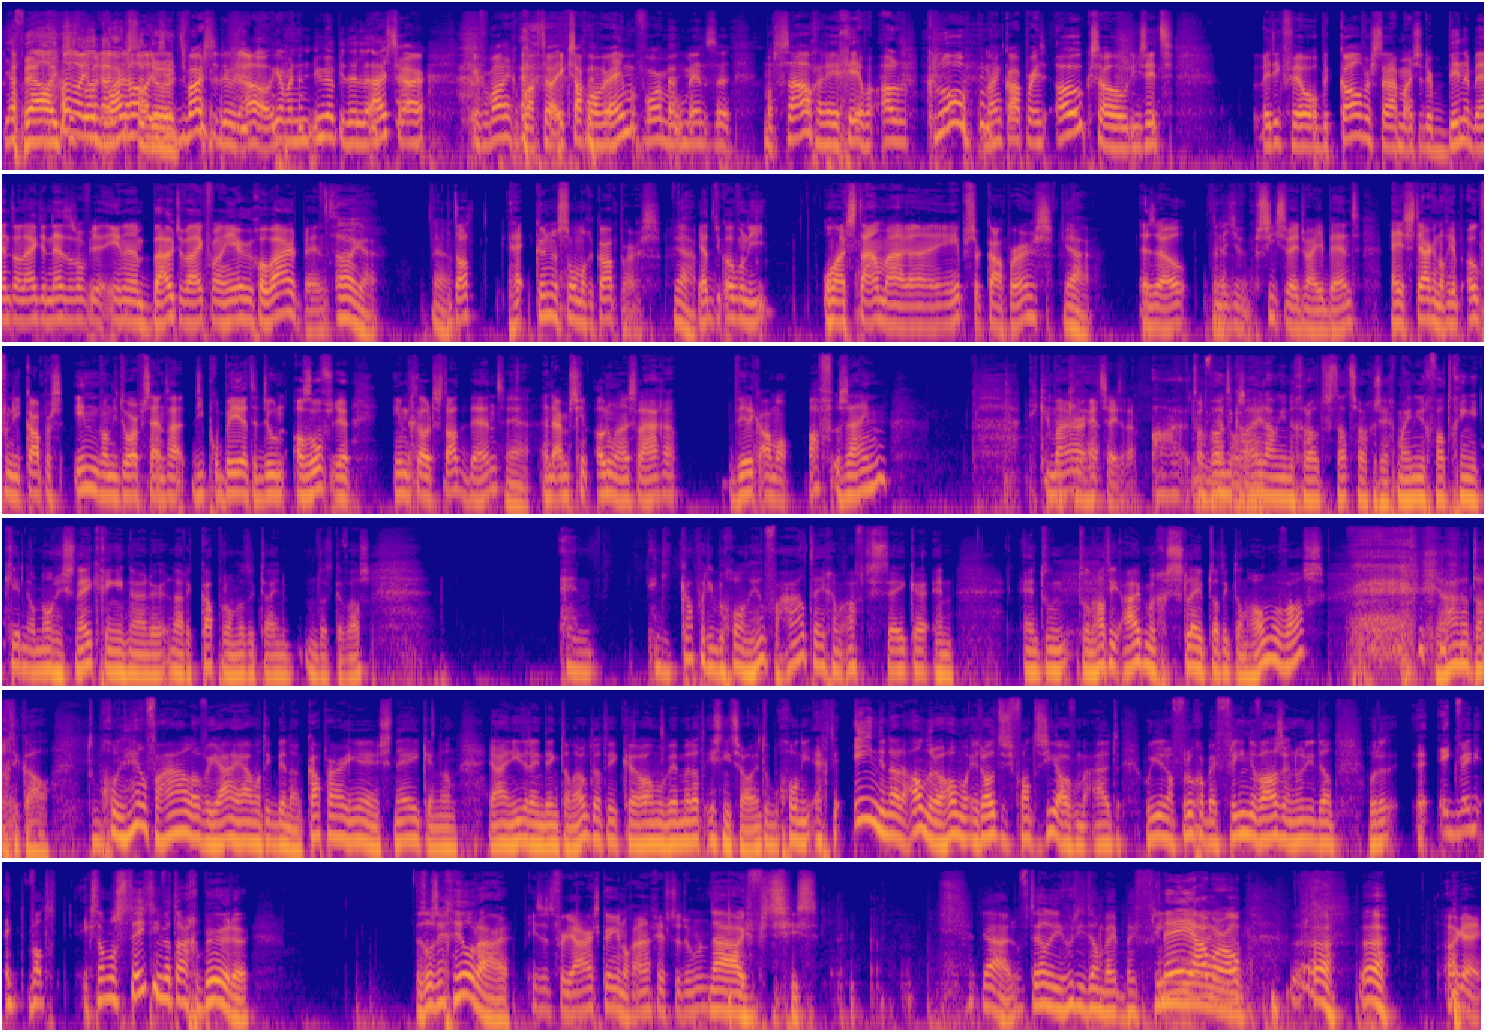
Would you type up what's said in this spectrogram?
Jawel, ik zit Oh, je dwars te je doen. zit dwars te doen. Oh, ja, maar nu heb je de luisteraar in verwarring gebracht. Ik zag wel weer helemaal voor me hoe mensen massaal gaan reageren. Van, oh, dat klopt. Mijn kapper is ook zo. Die zit, weet ik veel, op de Kalverstraat. Maar als je er binnen bent, dan lijkt het net alsof je in een buitenwijk van Heer Hugo Waard bent. Oh ja. Ja. Dat he- kunnen sommige kappers. Ja. Je hebt natuurlijk ook van die onuitstaanbare hipsterkappers ja. en zo. En Ja. dat je precies weet waar je bent. En sterker nog, je hebt ook van die kappers in van die dorpscentra... die proberen te doen alsof je in de grote stad bent. ja. En daar misschien ook nog aan slagen. Wil ik allemaal af zijn, Ik maar et cetera. Oh, toen woonde ik al heel lang in de grote stad, zo gezegd. Maar in ieder geval, toen ging ik kind, nog in Sneek ging ik naar de, naar de kapper, omdat ik daar, in de- omdat ik daar was. En, en die kapper die begon een heel verhaal tegen me af te steken. En, en toen, toen had hij uit me gesleept dat ik dan homo was. Ja, dat dacht ik al. Toen begon een heel verhaal over, ja, ja, want ik ben dan kapper hier in Sneek. En dan, ja, en iedereen denkt dan ook dat ik eh, homo ben, maar dat is niet zo. En toen begon hij echt de ene naar de andere homo-erotische fantasie over me uit. Hoe je dan vroeger bij vrienden was en hoe die dan... Hoe dat, eh, ik weet niet, ik, wat, ik snap nog steeds niet wat daar gebeurde. Het was echt heel raar. Is het verjaard? Kun je nog aangifte doen? Nou, ja, precies. Ja, vertelde hij hoe die dan bij, bij vrienden... nee, hou maar op. Eh, eh, Oké.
